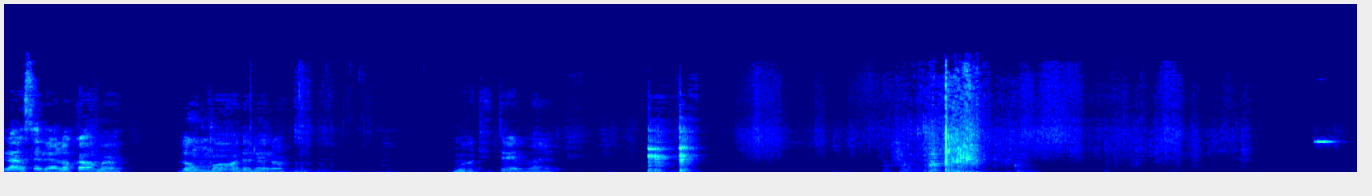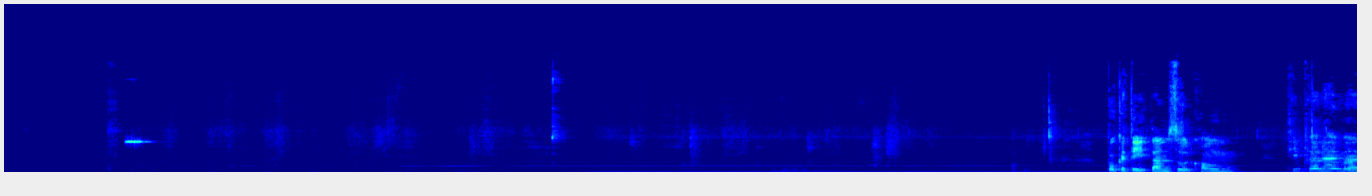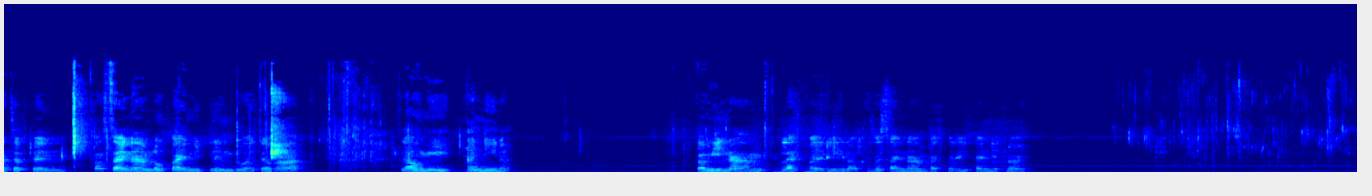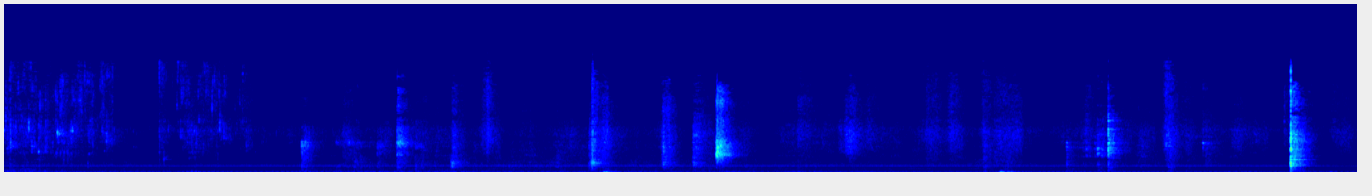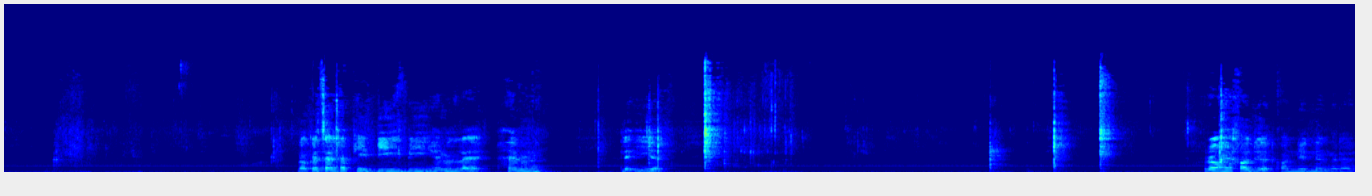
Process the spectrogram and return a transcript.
ล้างเสร็จแล้วเราก็ามาลงหม้อได้เลยเนาะหม้อที่เตรียมไว้ปกติตามสูตรของ ที่เพื่อนให้มาจะเป็นต้องใส่น้ำลงไปนิดนึงด้วย แต่ว่า เรามีอันนี้นะเรามีน้ำแบล็คเบอร์รี่เราก็จะใส่น้ำแบล็คเบอร์รี่ไปนิดหน่อย ใช้ทัพพีบี้บี้ให้มันแหลกให้มันละเอียด เราให้เขาเดือดก่อนนิดนึงก็ได้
